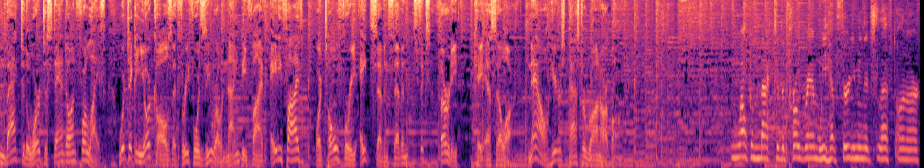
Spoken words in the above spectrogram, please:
Welcome back to the Word to Stand On for Life. We're taking your calls at 340-9585 or toll free 877-630 KSLR. Now, here's Pastor Ron Arbaugh. Welcome back to the program. We have 30 minutes left on our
